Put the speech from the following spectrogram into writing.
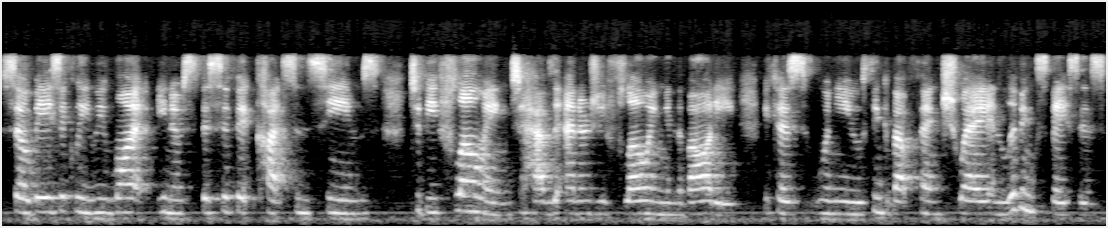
So basically, we want you know specific cuts and seams to be flowing, to have the energy flowing in the body. Because when you think about feng shui and living spaces,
